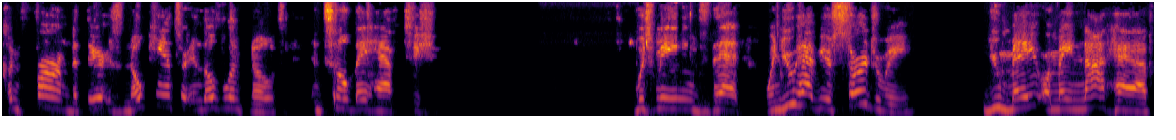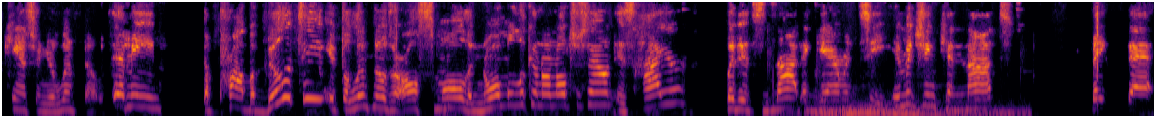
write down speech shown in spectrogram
confirm that there is no cancer in those lymph nodes until they have tissue. Which means that when you have your surgery, you may or may not have cancer in your lymph nodes. I mean, the probability, if the lymph nodes are all small and normal looking on ultrasound, is higher, but it's not a guarantee. Imaging cannot make that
